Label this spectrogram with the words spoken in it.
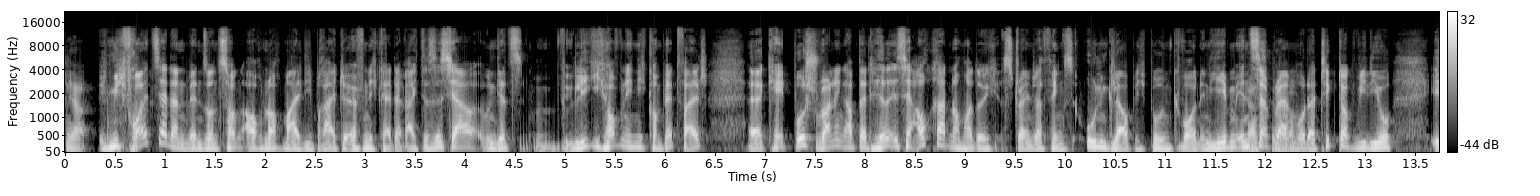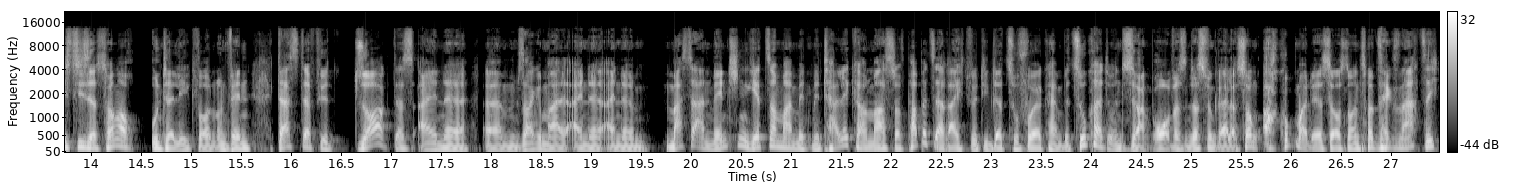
ja. ich, mich freut's ja dann, wenn so ein Song auch nochmal die breite Öffentlichkeit erreicht. Das ist ja, und jetzt liege ich hoffentlich nicht komplett falsch, äh, Kate Bush Running Up That Hill ist ja auch gerade nochmal durch Stranger Things unglaublich berühmt geworden. In jedem Instagram- genau. oder TikTok-Video ist dieser Song auch unterlegt worden. Und wenn das dafür sorgt, dass eine, ähm, sage mal, eine, eine Masse an Menschen jetzt nochmal mit Metallica und Master of Puppets erreicht wird, die dazu vorher keinen Bezug hatte und sie sagen, boah, was ist denn das für ein geiler Song? Ach, guck mal, der ist ja aus 1986.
